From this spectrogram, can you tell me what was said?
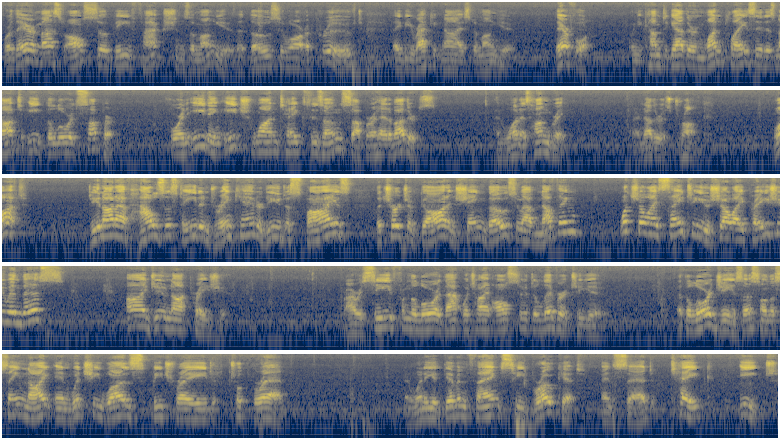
For there must also be factions among you, that those who are approved may be recognized among you. Therefore, when you come together in one place, it is not to eat the Lord's Supper. For in eating, each one takes his own supper ahead of others. And one is hungry, and another is drunk. What? Do you not have houses to eat and drink in, or do you despise the church of God and shame those who have nothing? What shall I say to you? Shall I praise you in this? I do not praise you. For I received from the Lord that which I also delivered to you that the Lord Jesus, on the same night in which he was betrayed, took bread. And when he had given thanks, he broke it and said, Take, eat.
